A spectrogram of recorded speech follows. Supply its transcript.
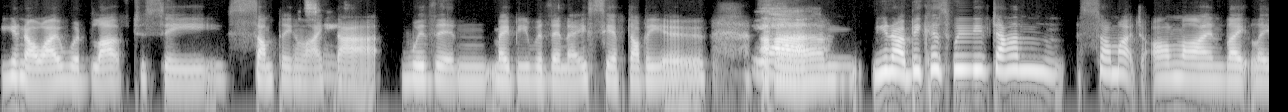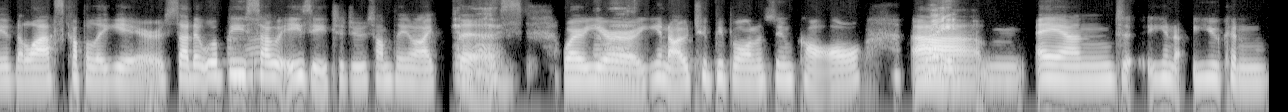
you know, I would love to see something like that within maybe within ACFW yeah um you know because we've done so much online lately the last couple of years that it would be Mhm. so easy to do something like this where It you're you know two people on a zoom call Right. um and you know you can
